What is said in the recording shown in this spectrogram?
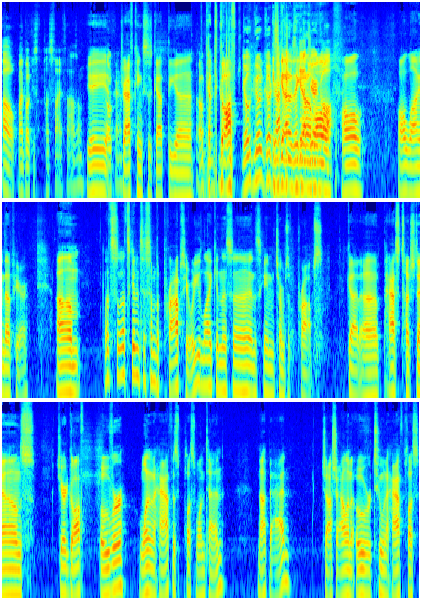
Oh, my book is plus five thousand. Yeah, yeah, yeah. Okay. DraftKings has got the, uh, Okay. got the Goff Go go go! He's DraftKings got they got them Jared all, Goff. all all lined up here. Um, let's let's get into some of the props here. What do you like in this uh, in this game in terms of props? Got uh pass touchdowns. Jared Goff over one and a half is plus one ten, not bad. Josh Allen over two and a half plus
